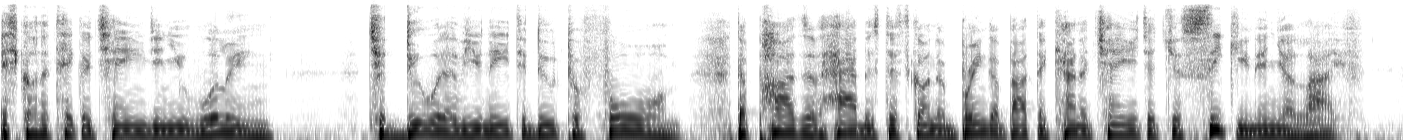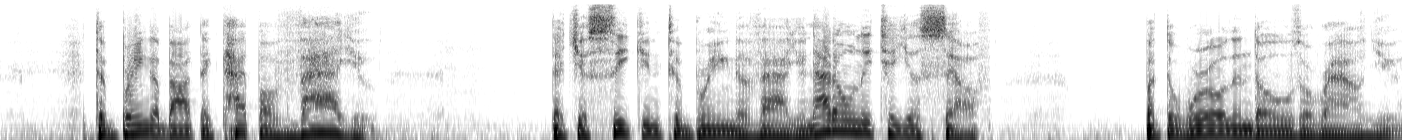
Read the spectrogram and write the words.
It's going to take a change in you willing to do whatever you need to do to form the positive habits that's going to bring about the kind of change that you're seeking in your life, to bring about the type of value that you're seeking to bring the value, not only to yourself, but the world and those around you.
